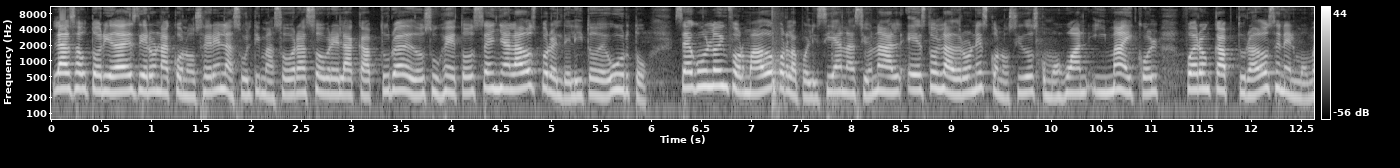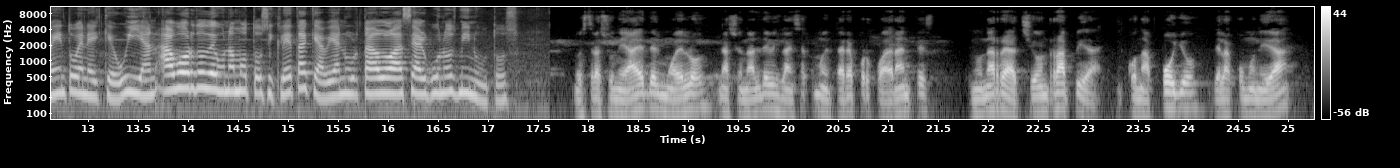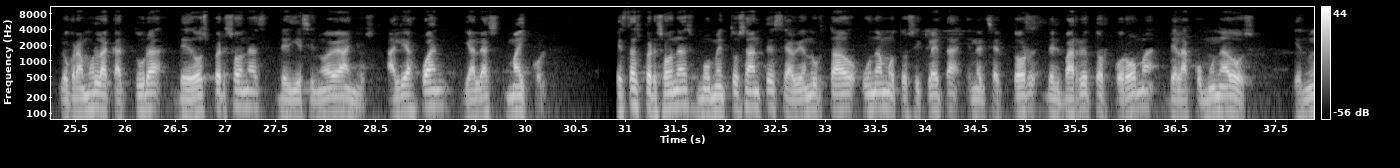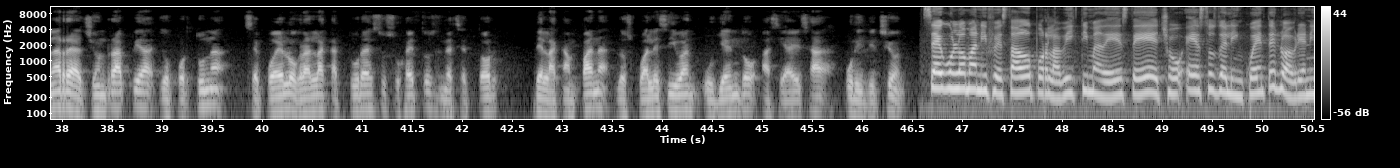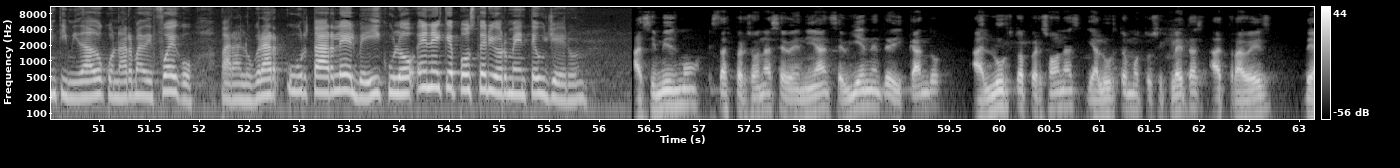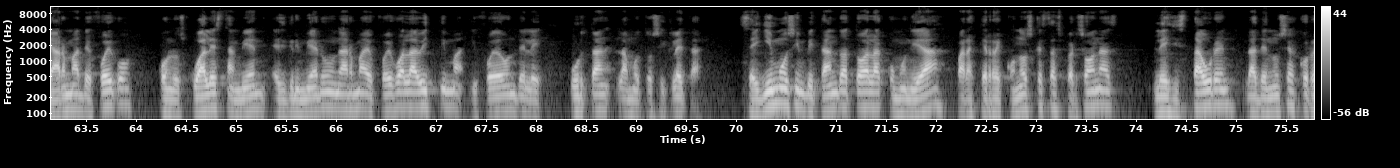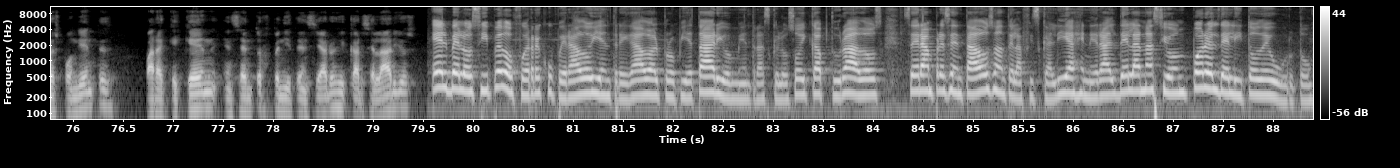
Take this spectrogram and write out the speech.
Las autoridades dieron a conocer en las últimas horas sobre la captura de dos sujetos señalados por el delito de hurto. Según lo informado por la Policía Nacional, estos ladrones conocidos como Juan y Michael fueron capturados en el momento en el que huían a bordo de una motocicleta que habían hurtado hace algunos minutos. Nuestras unidades del Modelo Nacional de Vigilancia Comunitaria por Cuadrantes, en una reacción rápida y con apoyo de la comunidad, logramos la captura de dos personas de 19 años, alias Juan y alias Michael. Estas personas momentos antes se habían hurtado una motocicleta en el sector del barrio Torcoroma de la Comuna 2 y en una reacción rápida y oportuna se puede lograr la captura de estos sujetos en el sector de la campana, los cuales iban huyendo hacia esa jurisdicción. Según lo manifestado por la víctima de este hecho, estos delincuentes lo habrían intimidado con arma de fuego para lograr hurtarle el vehículo en el que posteriormente huyeron. Asimismo, estas personas se venían, se vienen dedicando al hurto a personas y al hurto de motocicletas a través de armas de fuego, con los cuales también esgrimieron un arma de fuego a la víctima y fue donde le hurtan la motocicleta. Seguimos invitando a toda la comunidad para que reconozca a estas personas, les instauren las denuncias correspondientes para que queden en centros penitenciarios y carcelarios. El velocípedo fue recuperado y entregado al propietario, mientras que los hoy capturados serán presentados ante la Fiscalía General de la Nación por el delito de hurto.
